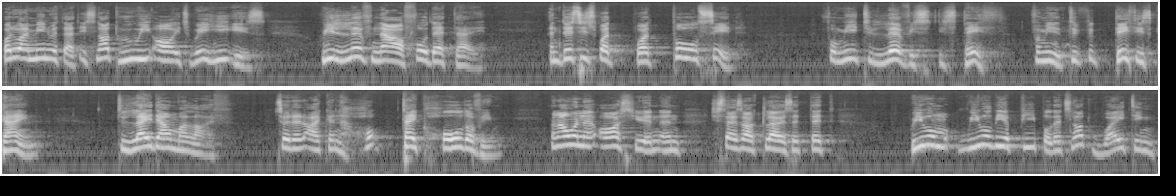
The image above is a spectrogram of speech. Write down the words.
What do I mean with that? It's not who we are, it's where He is. We live now for that day. And this is what, what Paul said. For me to live is, is death. For me, to, death is gain. To lay down my life so that I can ho- take hold of Him. And I want to ask you, and, and just as I close, that, that we, will, we will be a people that's not waiting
